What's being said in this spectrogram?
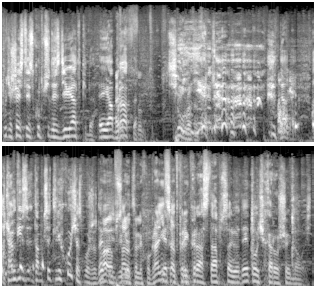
путешествие из Купчино с девятки, да, и обратно. Да. А там, без, там, кстати, легко сейчас можно, да? Передвигаться? абсолютно легко. Границы Это прекрасно, абсолютно. Это очень хорошая новость.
